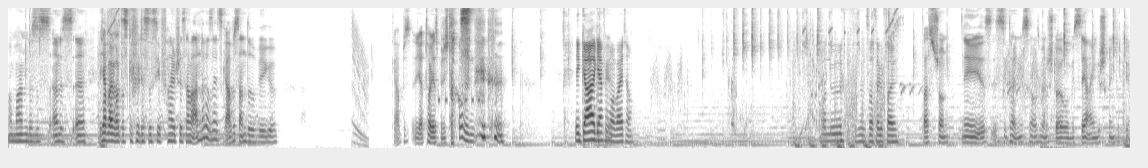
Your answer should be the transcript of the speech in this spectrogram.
Oh Mann, das ist alles. Äh, ich habe einfach das Gefühl, dass das hier falsch ist. Aber andererseits gab es andere Wege. Gab es. Ja, toll, jetzt bin ich draußen. Egal, geh einfach Okay. mal weiter. Oh nö, wir sind ins Wasser gefallen. Passt schon. Nee, es, es sieht halt nicht so aus. Meine Steuerung ist sehr eingeschränkt, okay.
